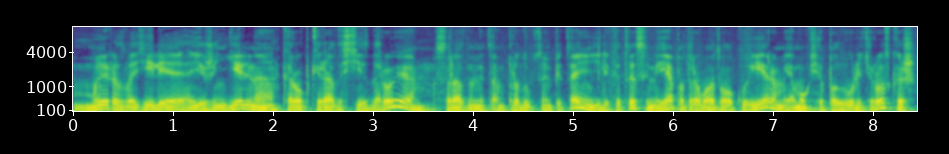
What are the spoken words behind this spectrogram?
Мы развозили еженедельно коробки радости и здоровья с разными там продуктами питания, деликатесами. Я подрабатывал курьером, я мог себе позволить роскошь.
